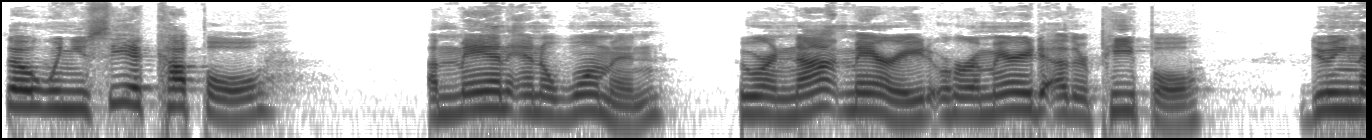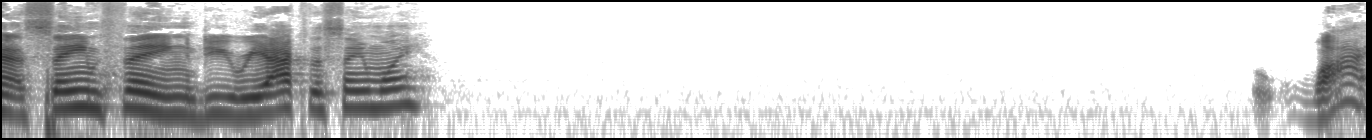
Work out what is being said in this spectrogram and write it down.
So when you see a couple, a man and a woman who are not married or who are married to other people, doing that same thing, do you react the same way? Why?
